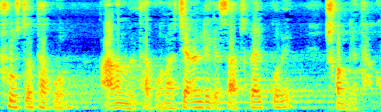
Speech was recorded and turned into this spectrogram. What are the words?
সুস্থ থাকুন, আনন্দে থাকুন, আর চ্যানেলটিকে সাবস্ক্রাইব করে সঙ্গে থাকুন।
